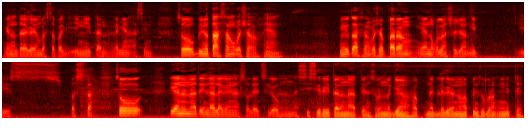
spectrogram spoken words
Ganun talaga yung basta pag initan, lagyan ng asin. So binutasan ko siya, ayan. Binutasan ko siya parang iano ko lang siya diyan is basta. So iano natin ilalagay na. So let's go. Nasisirita na natin. So nagyan naglagay ako ng hapin sobrang init eh.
